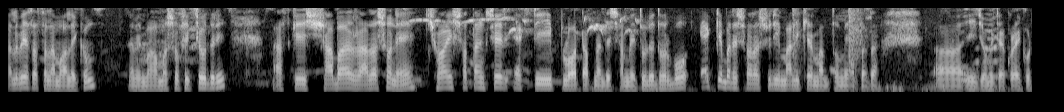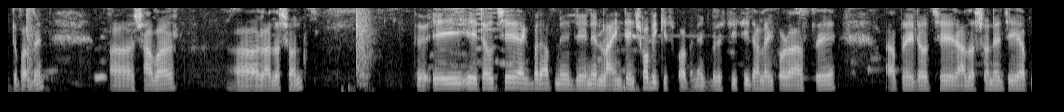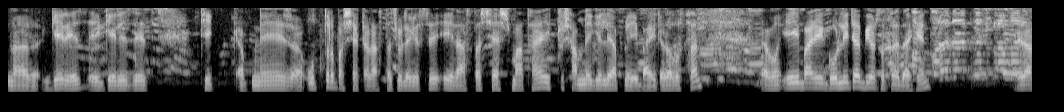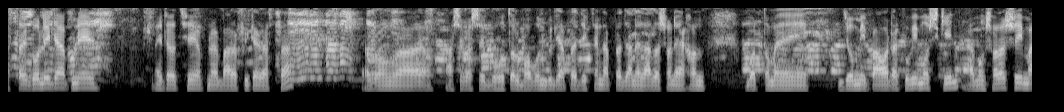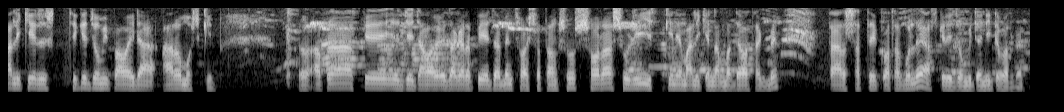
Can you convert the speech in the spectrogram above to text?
Hello base আসসালামু আলাইকুম। আমি মোহাম্মদ শফিক চৌধুরী। আজকে সাবার রাজাসনে ছয় শতাংশের একটি প্লট আপনাদের সামনে তুলে ধরবো। একেবারে সরাসরি মালিকের মাধ্যমে আপনারা এই জমিটা ক্রয় করতে পারবেন। সাবার রাজাসন। তো এই, এটা হচ্ছে একবারে আপনি ড্রেনের লাইন টাইন সবই কিছু পাবেন। একবারে সিসি ঢালাই করা আছে। আপনার এটা হচ্ছে রাজাসনে যে আপনার গ্যারেজ এই গ্যারেজের ঠিক আপনার উত্তর পাশে একটা রাস্তা চলে গেছে। এই রাস্তার শেষ মাথায় একটু সামনে গেলে আপনি এই বাড়িটার অবস্থান। এবং এই বাড়ির গলিটা বিয়ার্স আপনারা দেখেন। এই রাস্তার গলিটা আপনার, এটা হচ্ছে আপনার বারো ফিটের রাস্তা। এবং আশেপাশে বহুতল ভবনগুলি আপনারা দেখছেন। আপনারা জানেন রাজাসনে এখন বর্তমানে জমি পাওয়াটা খুবই মুশকিল। এবং সরাসরি মালিকের থেকে জমি পাওয়া এটা আরও মুশকিল। তো আপনারা আজকে যে জায়গাটা পেয়ে যাবেন ছয় শতাংশ সরাসরি স্ক্রিনে মালিকের নাম্বার দেওয়া থাকবে। তার সাথে কথা বলে আজকের এই জমিটা নিতে পারবেন।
